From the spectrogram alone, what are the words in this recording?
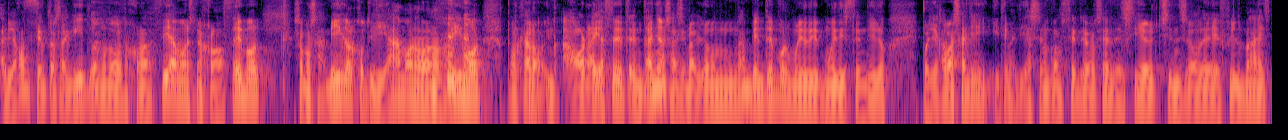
había conciertos aquí, todo el mundo nos conocíamos, nos conocemos, somos amigos, cotilleamos, nos reímos. Pues claro, ahora ya hace 30 años, o sea, se me ha un ambiente pues, muy, muy distendido. Pues llegabas allí y te metías en un concierto, yo qué sé, de Sea Urchins o de Phil Mice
